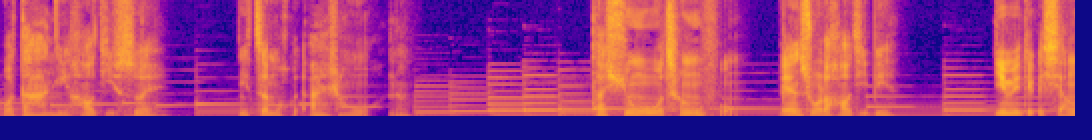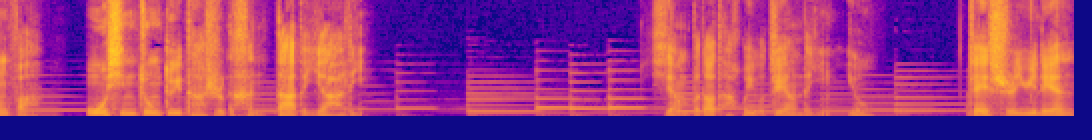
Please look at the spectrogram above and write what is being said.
我大你好几岁，你怎么会爱上我呢？”他胸无城府，连说了好几遍，因为这个想法无形中对他是个很大的压力。想不到他会有这样的隐忧，这使于连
